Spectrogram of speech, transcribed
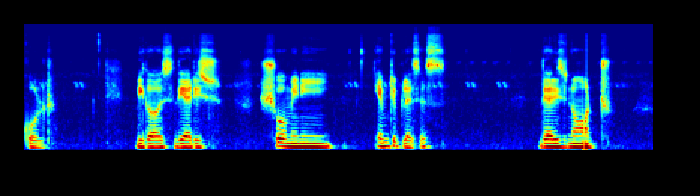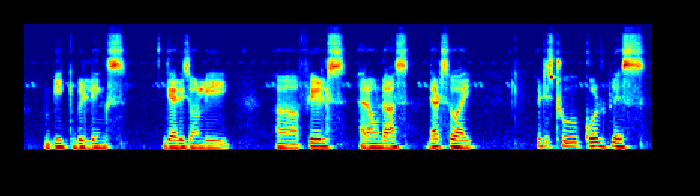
cold because there is so many empty places. There is not big buildings. There is only uh, fields around us. That's why it is too cold place.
